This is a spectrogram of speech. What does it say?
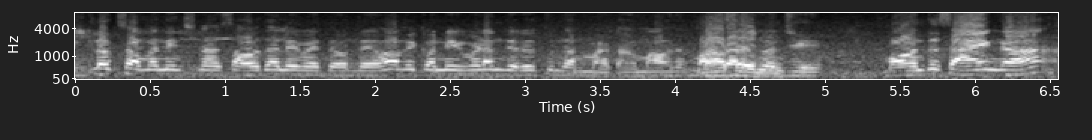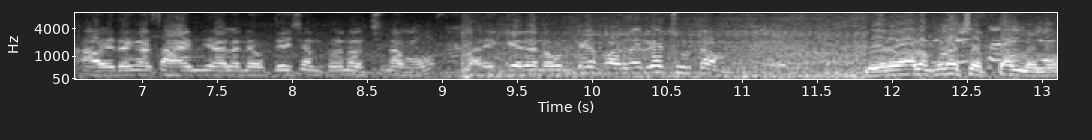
ఇంట్లోకి సంబంధించిన సౌదాలు ఏమైతే ఉన్నాయో అవి కొన్ని ఇవ్వడం జరుగుతుంది అనమాట మా నుంచి. మా వంతు సాయంగా ఆ విధంగా సాయం చేయాలనే ఉద్దేశంతో వచ్చినాము. మరి ఇంకేదైనా ఉంటే ఫర్దర్గా చూద్దాం. వేరే వాళ్ళకు కూడా చెప్తాం మేము.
